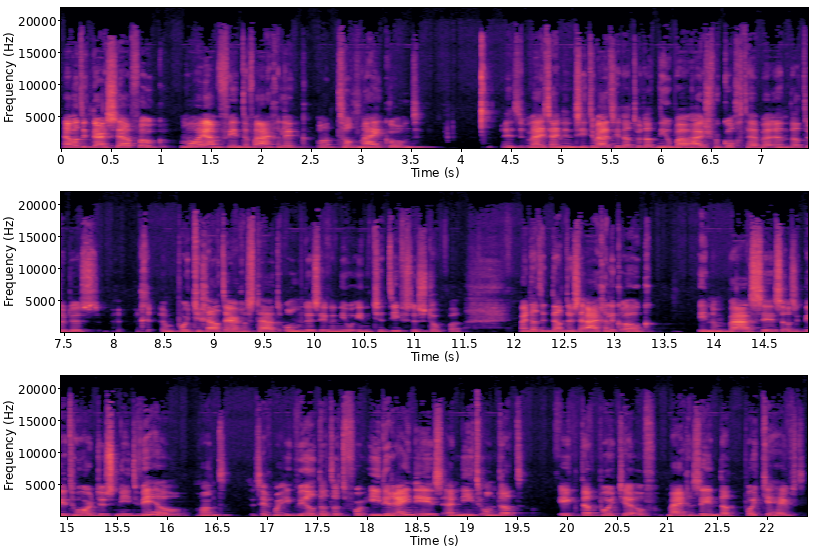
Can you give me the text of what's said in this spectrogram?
Nou, wat ik daar zelf ook mooi aan vind, of eigenlijk wat tot mij komt, is wij zijn in een situatie dat we dat nieuwbouwhuis verkocht hebben en dat er dus een potje geld ergens staat om dus in een nieuw initiatief te stoppen. Maar dat ik dat dus eigenlijk ook in een basis, als ik dit hoor, dus niet wil. Want zeg maar, ik wil dat het voor iedereen is en niet omdat ik dat potje of mijn gezin dat potje heeft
